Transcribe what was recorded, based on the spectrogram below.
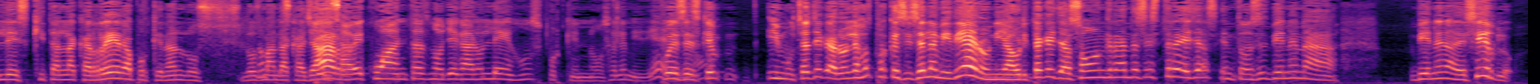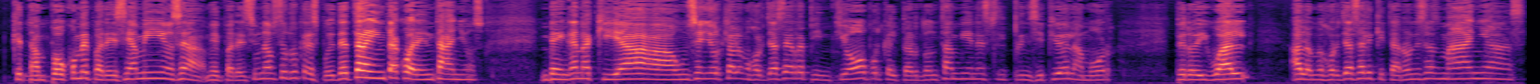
les quitan la carrera porque eran los, los No, manda a pues, ¿quién callar. ¿Sabe cuántas no llegaron lejos porque no se le midieron? Pues es que, y muchas llegaron lejos porque sí se le midieron, y ahorita que ya son grandes estrellas, entonces vienen a, vienen a decirlo, que tampoco me parece a mí, o sea, me parece un absurdo que después de 30, 40 años vengan aquí a un señor que a lo mejor ya se arrepintió, porque el perdón también es el principio del amor, pero igual a lo mejor ya se le quitaron esas mañas,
